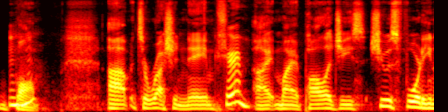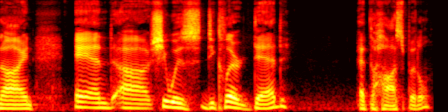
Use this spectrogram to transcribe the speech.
Bomb. Uh, it's a Russian name. Sure. I, my apologies. She was 49, and uh, she was declared dead at the hospital.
